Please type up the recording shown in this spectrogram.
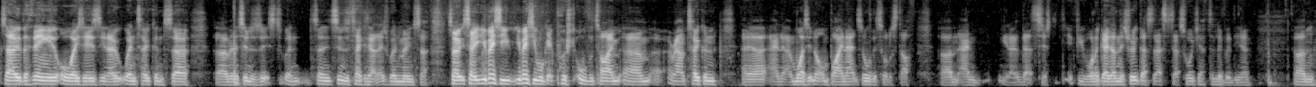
so the thing always is, you know, when tokens, uh, um, as soon as it's when so as soon as the tokens out, that's when moons are. So so you basically you basically will get pushed all the time um, around token, uh, and and why is it not on Binance and all this sort of stuff. Um, and you know that's just if you want to go down this route, that's that's that's what you have to live with, you know. Um,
